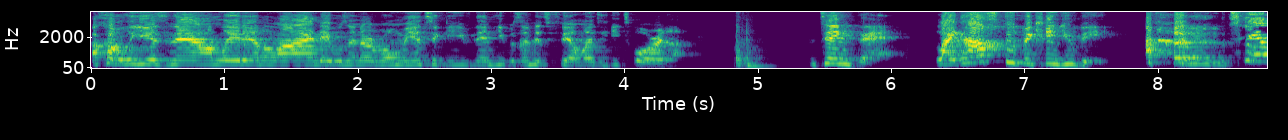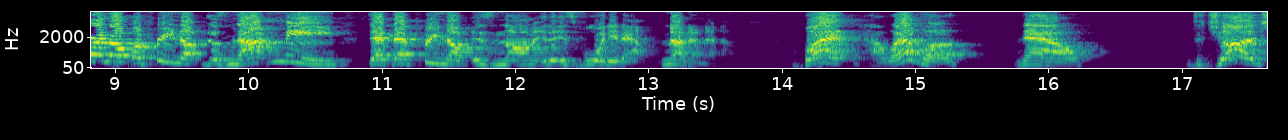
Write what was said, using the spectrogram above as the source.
a couple of years now later in the line, they was in a romantic evening. He was in his feelings and he tore it up. Ding that. Like, how stupid can you be? Mm. Tearing up a prenup does not mean that that prenup is non is voided out. No, no, no, no. But however, now the judge,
